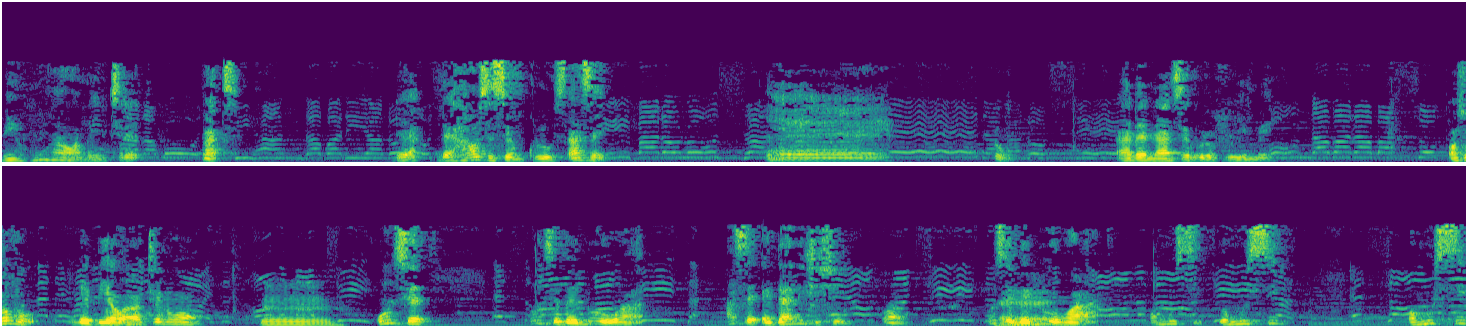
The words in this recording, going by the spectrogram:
mehu how I'm interested, but the the house is enclosed. I said, eh, oh, I don't answer for free me. Ɔsɔfo, beebi a wɔte no wɔn. Mm. wọn sɛ wọn sɛ baabi wɔ hɔ a asɛ ɛdan no hyehyɛ mu a ɔmo si ɔmo si ɔmo si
